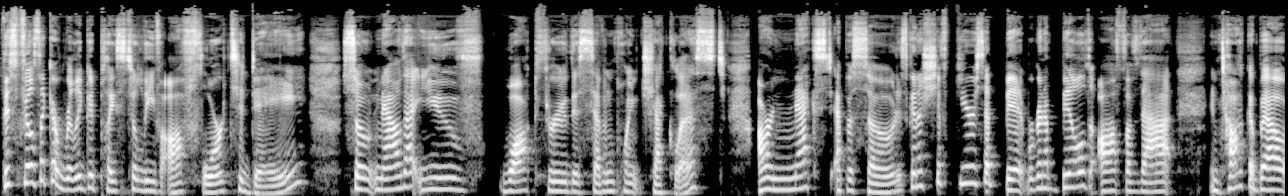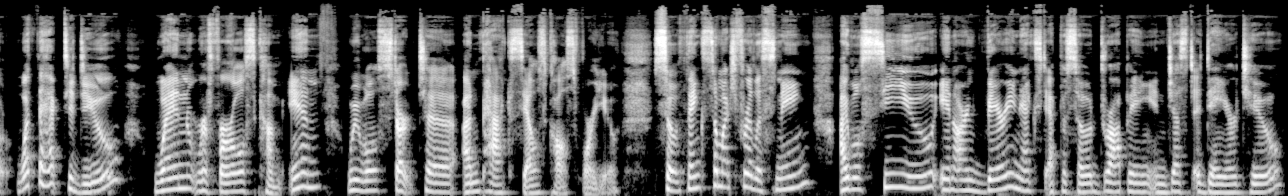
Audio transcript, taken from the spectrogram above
This feels like a really good place to leave off for today. So now that you've walked through this seven point checklist. Our next episode is going to shift gears a bit. We're going to build off of that and talk about what the heck to do when referrals come in. We will start to unpack sales calls for you. So thanks so much for listening. I will see you in our very next episode dropping in just a day or two.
